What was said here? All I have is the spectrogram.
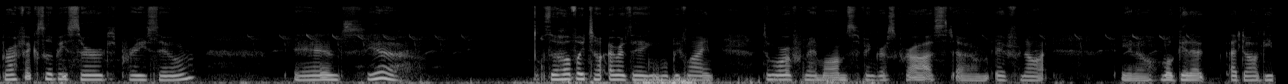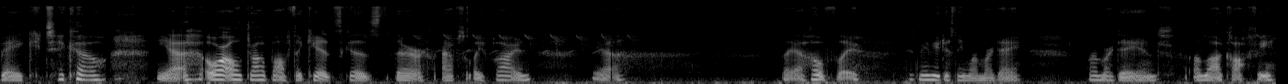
breakfast will be served pretty soon. And yeah. So hopefully everything will be fine tomorrow for my mom's, fingers crossed. Um, if not, you know, we'll get a, a doggy bag to go. Yeah, or I'll drop off the kids because they're absolutely fine. Yeah. But yeah, hopefully. Just maybe just need one more day. One more day and a lot of coffee.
